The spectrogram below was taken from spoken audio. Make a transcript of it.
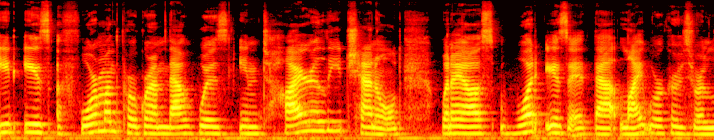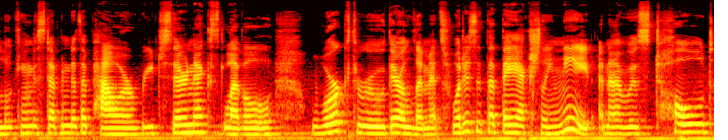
it is a four month program that was entirely channeled when I asked, What is it that light workers who are looking to step into the power, reach their next level, work through their limits, what is it that they actually need? And I was told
